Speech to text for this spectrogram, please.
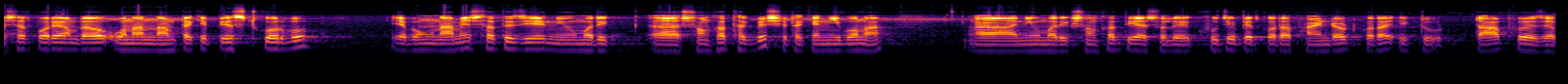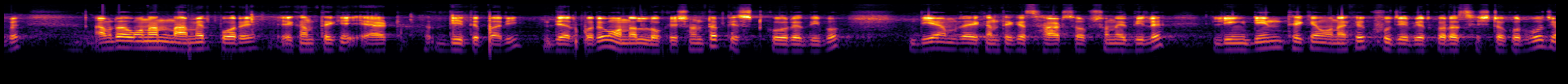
আসার পরে আমরা ওনার নামটাকে পেস্ট করব এবং নামের সাথে যে নিউমারিক সংখ্যা থাকবে সেটাকে নিব না। নিউমারিক সংখ্যা দিয়ে আসলে খুঁজে বের করা ফাইন্ড আউট করা একটু টাফ হয়ে যাবে। আমরা ওনার নামের পরে এখান থেকে অ্যাড দিতে পারি, দেওয়ার পরে ওনার লোকেশনটা পেস্ট করে দিব। দিয়ে আমরা এখান থেকে সার্চ অপশনে দিলে লিঙ্কডিন থেকে ওনাকে খুঁজে বের করার চেষ্টা করব যে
